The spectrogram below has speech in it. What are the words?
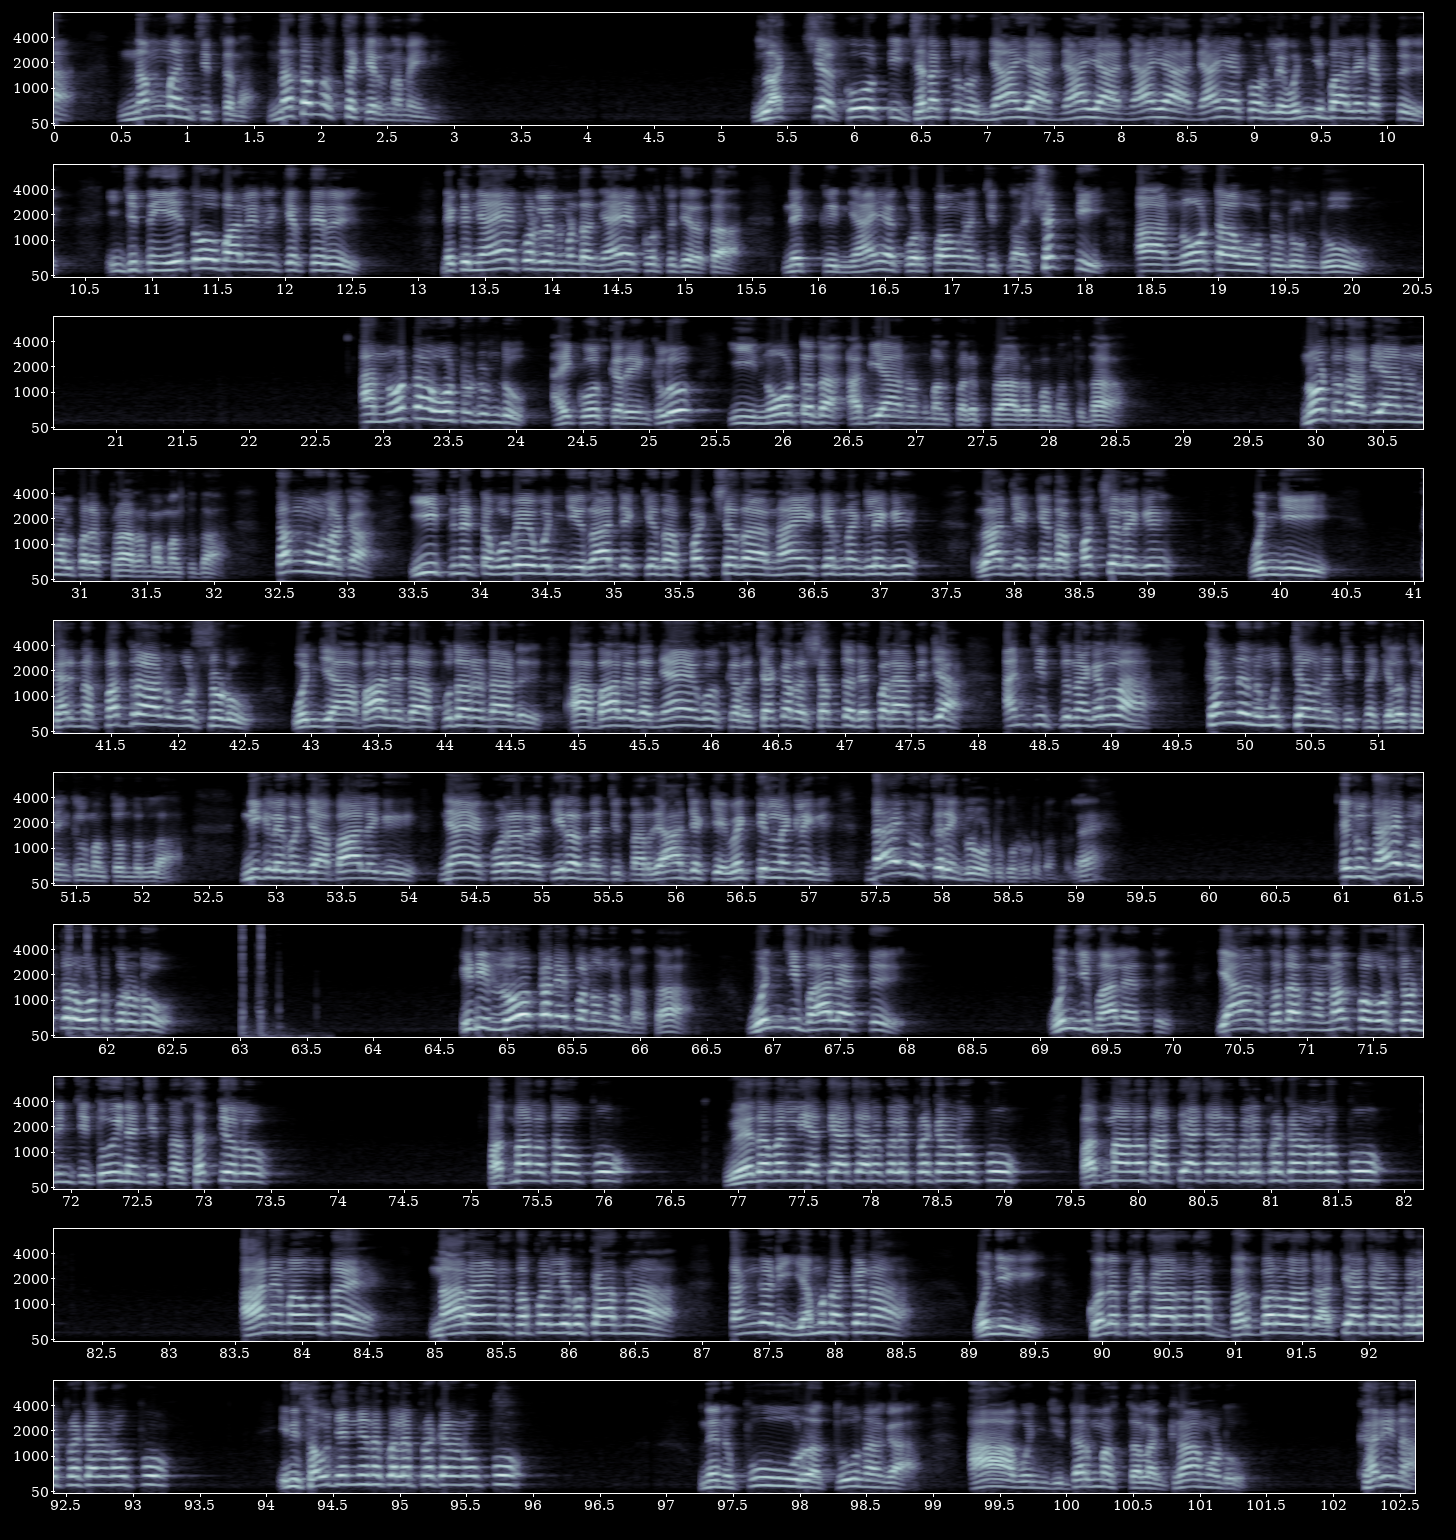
ನಮ್ಮಂಚಿತ್ತನ ನತಮಸ್ತಕಿರ ನಮೈನಿ ಲಕ್ಷ ಕೋಟಿ ಜನಕಲು ನ್ಯಾಯ ನ್ಯಾಯ ನ್ಯಾಯ ನ್ಯಾಯ ಕೊರ್ಲೆ ಒಂಜಿ ಬಾಲೆಗತ್ತು ಇಂಚಿತ್ತ ಏತೋ ಬಾಲೆನ ಕೆರ್ತೇರು. ನೆಕ್ಕ ನ್ಯಾಯ ಕೊರ್ಲೆದ ಮಂಡ ನ್ಯಾಯ ಕೊರ್ತು ಜರತ. ನೆಕ್ ನ್ಯಾಯ ಕೊರ್ಪಾವನಂಚಿತ್ನ ಶಕ್ತಿ ಆ ನೋಟ ಓಟುಡುಂಡು. ಆ ನೋಟ ಓಟುಡುಂಡು. ಐಕೋಸ್ಕರ ಎಂಕಲು ಈ ನೋಟದ ಅಭಿಯಾನ ಮಲ್ಪರ ಪ್ರಾರಂಭ ಮಂತದ ನೋಟದ ಅಭಿಯಾನವನ್ನು ಮಲ್ಪರ ಪ್ರಾರಂಭ ಮಂತದ ತನ್ಮೂಲಕ ಈತಿನೆಟ್ಟ ಒಬೇ ಒಂಜಿ ರಾಜಕೀಯದ ಪಕ್ಷದ ನಾಯಕರನಗ್ಲೆಗೆ ರಾಜಕೀಯದ ಪಕ್ಷಲೆಗೆ, ಒಂಜಿ ಕರಿನ ಪದ್ರಾಡು ವರ್ಷಡು ಒಂಜಿ ಆ ಬಾಲ್ಯದ ಪುದರಡಾಡು ಆ ಬಾಲ್ಯದ ನ್ಯಾಯಗೋಸ್ಕರ ಚಕರ ಶಬ್ದ ದೆಪ್ಪರೆ ಆತಜ ಅಂಚಿತ್ತನಗಲ್ಲ ಕಣ್ಣನ್ನು ಮುಚ್ಚಾವನಂಚಿತ್ನ ಕೆಲಸ ನೆಂಕಲ್ ಮಂತೊಂದುಲ್ಲ. ನಿಗಲೆಗೊಂಜ ಆ ಬಾಲೆಗೆ ನ್ಯಾಯ ಕೊರರೆ ರಾಜಕ್ಕೆ ರಾಜ್ಯಕ್ಕೆ ವ್ಯಕ್ತಿಲ್ನಗ್ಲಿಗೆ ದಾಯಗೋಸ್ಕರ ಎಂಕಲು ಓಟು ಕೊರಡು ಬಂದುಲೆ? ಎಂಕಲು ದಾಯಗೋಸ್ಕರ ಓಟು ಕೊರಡು? ಇಡೀ ಲೋಕನೇ ಪನ್ನೊಂದುಂಡತ್ತ ಒಂಜಿ ಬಾಲೆ ಅತ್ತು ಒಂಜಿ ಬಾಲೆ ಅತ್ತು ಯಾನ ಸದರ್ನ ನಲ್ಪ ವರ್ಷೋಡ್ದಿಂಚಿ ತೂಯಿನಂಚಿತ್ನ ಸತ್ಯಲು. ಪದ್ಮಾಲತ ಉಪ್ಪು ವೇದವಲ್ಲಿ ಅತ್ಯಾಚಾರ ಕೊಲೆ ಪ್ರಕರಣ ಉಪ್ಪು ಪದ್ಮಾಲತ ಅತ್ಯಾಚಾರ ಕೊಲೆ ಪ್ರಕರಣ ಉಪ್ಪು ಆನೆ ಮಾವುತೆ, ನಾರಾಯಣ ಸಫಲ್ಯ ಕಾರಣ ತಂಗಡಿ ಯಮುನಕ್ಕನ, ಒಂಜಿ ಕೊಲೆ ಪ್ರಕರಣ ಬರ್ಬರವಾದ ಅತ್ಯಾಚಾರ ಕೊಲೆ ಪ್ರಕರಣ ಉಪ್ಪು ಇನ್ನು ಸೌಜನ್ಯನ ಕೊಲೆ ಪ್ರಕರಣ ಉಪ್ಪು ನೆನು ಪೂರ ತೂನಗ ಆ ಒಂಜಿ ಧರ್ಮಸ್ಥಳ ಗ್ರಾಮಡು ಕರಿನ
